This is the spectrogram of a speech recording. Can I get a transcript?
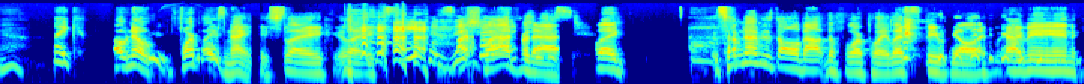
Yeah. Like, oh no Hmm. foreplay is nice like like same position. glad for that. just- like Ugh. sometimes it's all about the foreplay let's be real i mean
